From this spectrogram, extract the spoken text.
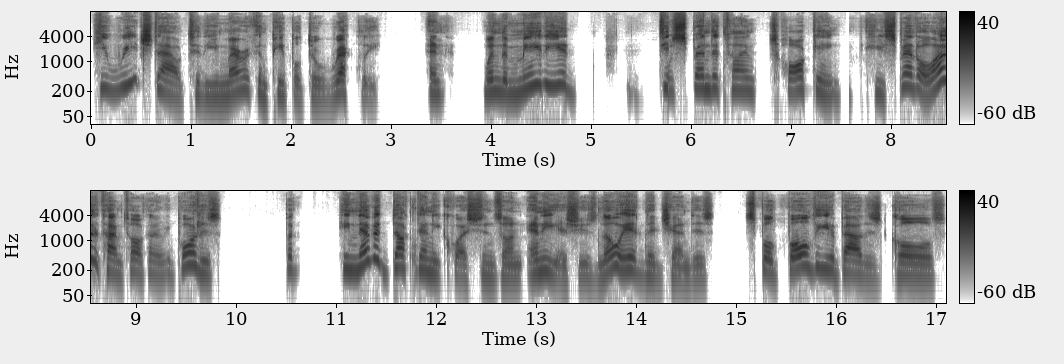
He reached out to the American people directly. And when the media didn't spend the time talking, he spent a lot of time talking to reporters, but he never ducked any questions on any issues, no hidden agendas, spoke boldly about his goals,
